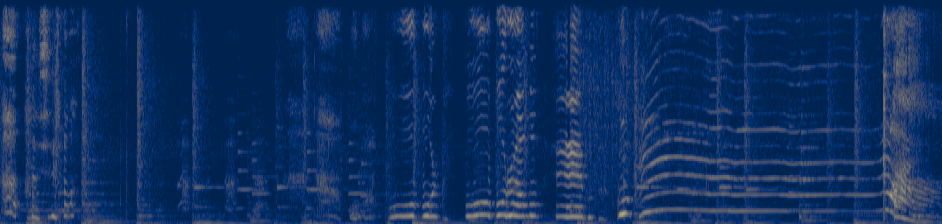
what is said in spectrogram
아 싫어. 뭐뭘 뭐, 뭐를 한번 해보고. 음. 아.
